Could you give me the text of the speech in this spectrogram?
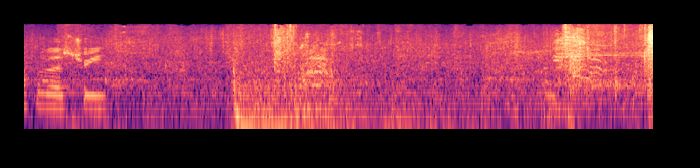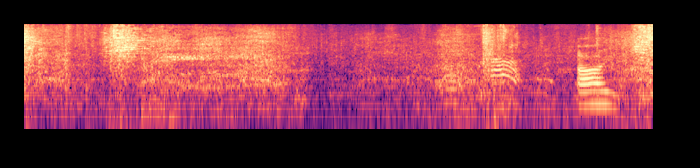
Out from those trees. Oh,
